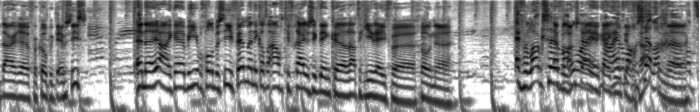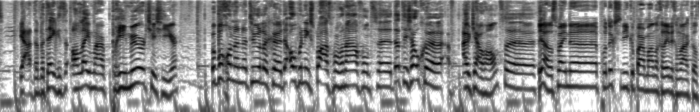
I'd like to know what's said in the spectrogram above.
daar verkoop ik de MC's. En uh, ja, ik ben hier begonnen bij CFM en ik had een avondje vrij. Dus ik denk, uh, laat ik hier even gewoon... even langs, even langs kijken. Nou, helemaal gezellig. En, want ja, dat betekent alleen maar primeurtjes hier. We begonnen natuurlijk de openingsplaats van vanavond. dat is ook uit jouw hand. Ja, dat is mijn productie die ik een paar maanden geleden gemaakt had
